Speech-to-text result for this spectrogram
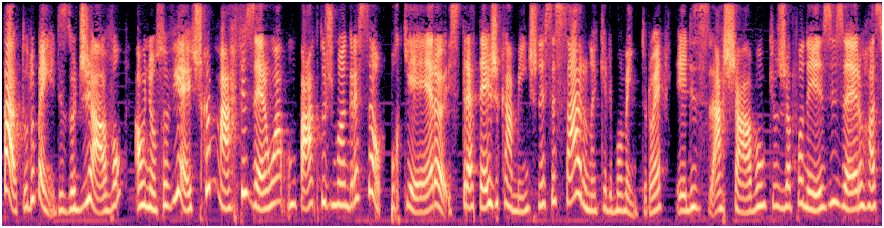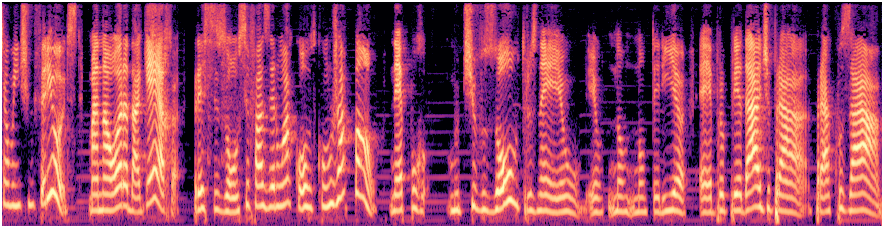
Tá, tudo bem, eles odiavam a União Soviética, mas fizeram um pacto de não agressão, porque era estrategicamente necessário naquele momento, não é? Eles achavam que os japoneses eram racialmente inferiores, mas na hora da guerra precisou-se fazer um acordo com o Japão, né? Por motivos outros, né? Eu, eu não, não teria é, propriedade para acusar,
